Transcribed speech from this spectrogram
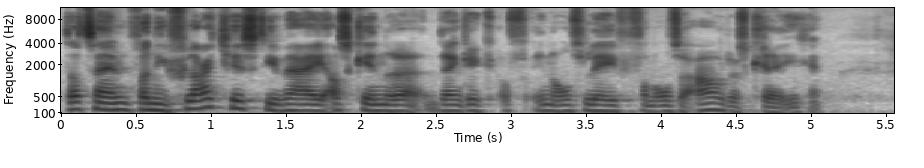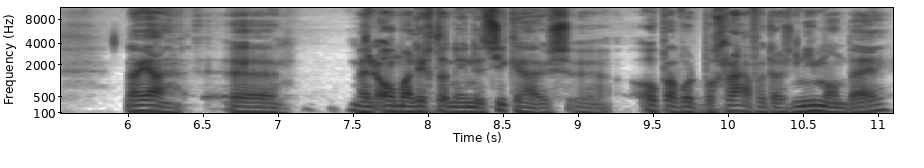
Dat zijn van die flatjes die wij als kinderen, denk ik, of in ons leven van onze ouders kregen. Nou ja, mijn oma ligt dan in het ziekenhuis. Opa wordt begraven, daar is niemand bij.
